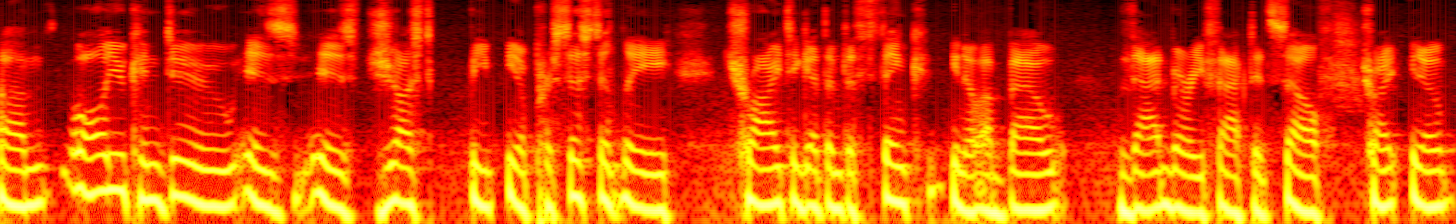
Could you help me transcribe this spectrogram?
Um, all you can do is is just be you know persistently try to get them to think you know about that very fact itself. Try you know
